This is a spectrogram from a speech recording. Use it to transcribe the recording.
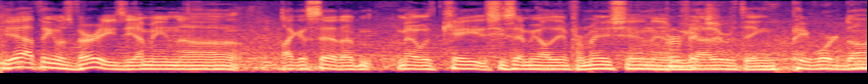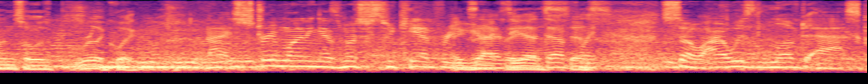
yeah, I think it was very easy. I mean, uh, like I said, I met with Kate. She sent me all the information, and Perfect. we got everything paperwork done. So it was really quick. Nice, streamlining as much as we can for you Exactly, guys. Yeah, yes, definitely. So I always love to ask,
